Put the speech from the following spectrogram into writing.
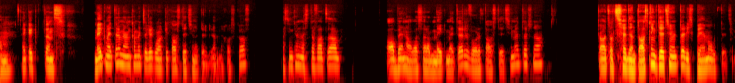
Ամ եկեք տենց 1 մետրը մի անգամից եկեք ուղղակի 10 դեցիմետր գրեմ մի խոսքով։ Այսինքն մեզ տված է AB-ն հավասար է 1 մետր, որը 10 դեցիմետրն է Տված CD-ն 15 դեցիմետր, իսկ BM-ը 8 դեցիմետր։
